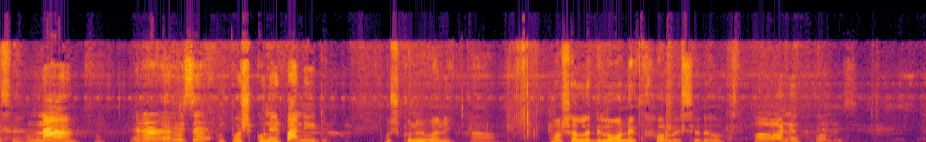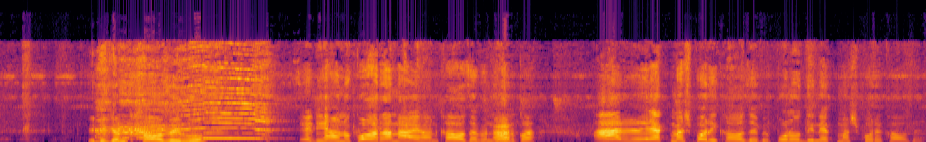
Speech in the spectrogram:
আছে? না এটা এসে পুষ্কুনির পানি এটা। পুষ্কুনির পানি হ্যাঁ। মশাল্লা দিলে অনেক ফল হয়েছে দেখো। হ্যাঁ অনেক ফল হয়েছে এদিকে আমি খাওয়া যাইব? এটি এখন করা না এখন খাওয়া যাবে না। হ্যাঁ? আর আর এক মাস পরে খাওয়া যাবে পনেরো দিন এক মাস পরে খাওয়া যাবে।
